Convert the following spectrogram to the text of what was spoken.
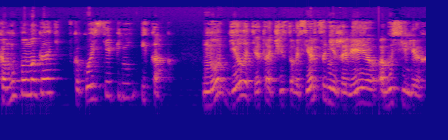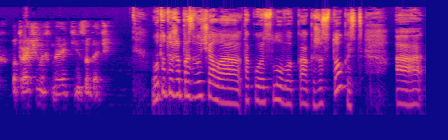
кому помогать, в какой степени и как. Но делать это от чистого сердца, не жалея об усилиях, потраченных на эти задачи. Вот тут уже прозвучало такое слово, как жестокость, а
